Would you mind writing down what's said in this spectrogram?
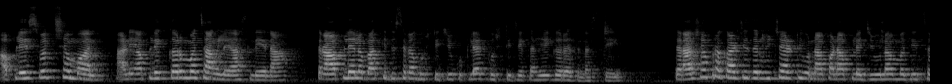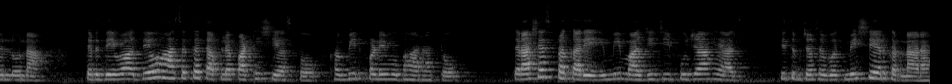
आपले स्वच्छ मन आणि आपले कर्म चांगले असले ना तर आपल्याला बाकी दुसऱ्या गोष्टीची कुठल्याच गोष्टीची काही गरज नसते. तर अशा प्रकारचे जर विचार ठेवून आपण आपल्या जीवनामध्ये चाललो ना तर देवा देव हा सतत आपल्या पाठीशी असतो खंबीरपणे उभा राहतो. तर अशाच प्रकारे मी माझी जी पूजा आहे आज ती तुमच्यासोबत मी शेअर करणार आहे.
